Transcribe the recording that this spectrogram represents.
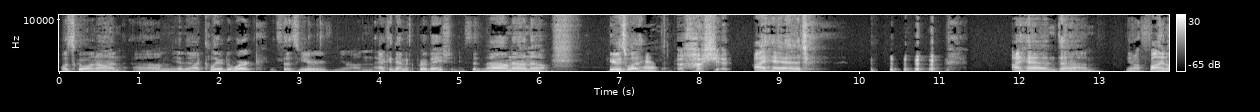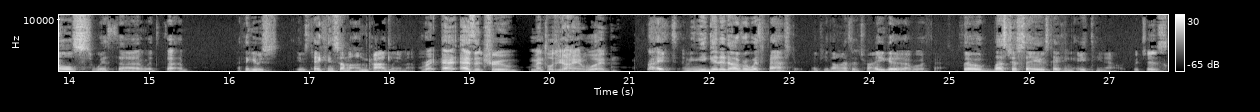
what's going on? Um, you're not cleared to work." It says you're you're on academic probation. He said, "No, no, no. Here's what happened. Oh shit. I had I had um, you know finals with uh, with uh, I think he was he was taking some ungodly amount. Right. As a true mental giant would. Right. I mean, you get it over with faster. If you don't have to try, you get it over with faster. So let's just say he was taking 18 hours, which is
